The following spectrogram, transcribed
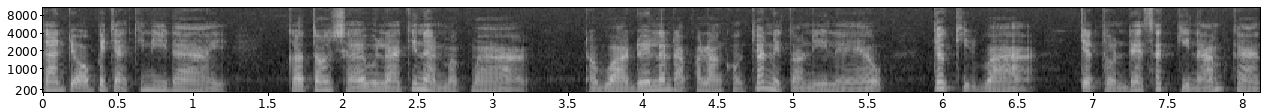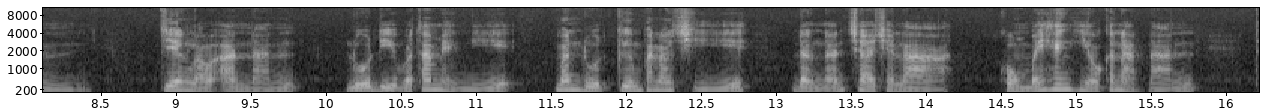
การจะออกไปจากที่นี่ได้ ก็ต้องใช้เวลาที่นานมากๆถ้าว่าด้วยระดับพลังของเจ้าในตอนนี้แล้ว เจ้าคิดว่าจะทนได้สักกี่น้ำกัน เจียงเหลาอันนั้น รู้ดีว่าถ้ำแห่งนี้มันดูดกลืนพลังฉี ดังนั้นชายชราคงไม่แห้งเหี่ยวขนาดนั้น แถ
